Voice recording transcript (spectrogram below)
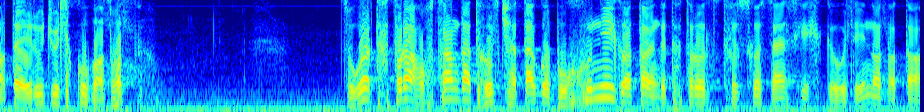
одоо эрүүжүүлэхгүй болвол зүгээр татвараа хугацаанд төлж чадаагүй бүх хүнийг одоо ингээд татвар төлсгөөс зайлсхийх гэвэл энэ бол одоо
